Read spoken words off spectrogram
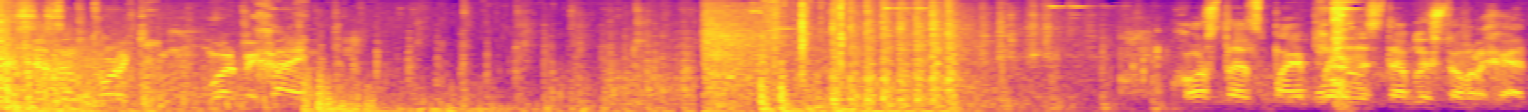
This isn't working. We're behind. Hostile spy plane established overhead.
